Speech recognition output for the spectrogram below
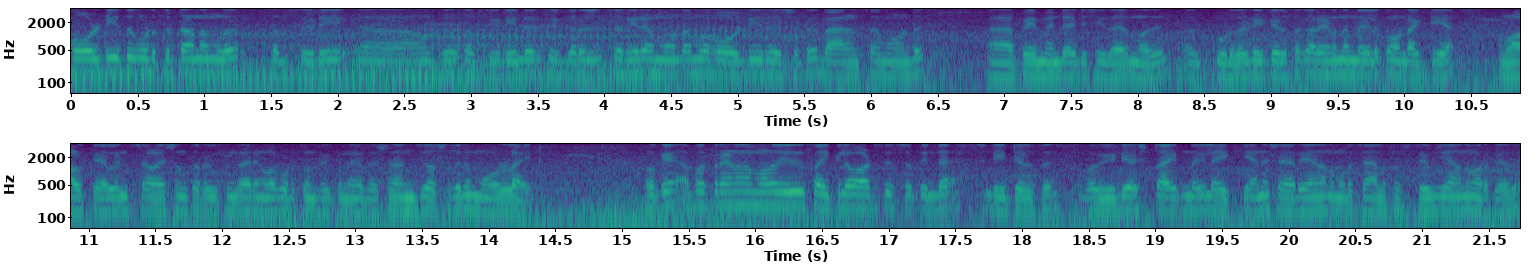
ഹോൾഡ് ചെയ്ത് കൊടുത്തിട്ടാണ് നമ്മൾ സബ്സിഡി നമുക്ക് സബ്സിഡീന്റെ ഒരു ഫിഗറിൽ ചെറിയൊരു എമൗണ്ട് നമ്മൾ ഹോൾഡ് ചെയ്ത് വെച്ചിട്ട് ബാലൻസ് എമൗണ്ട് പേയ്മെന്റ് ആയിട്ട് ചെയ്താൽ മതി. കൂടുതൽ ഡീറ്റെയിൽസ് ഒക്കെ അറിയണമെന്നുണ്ടെങ്കിൽ കോൺടാക്ട് ചെയ്യുക നമ്മൾ ആൾക്കാരുടെ ഇൻസ്റ്റാളേഷൻ സർവീസും കാര്യങ്ങളൊക്കെ കൊടുത്തുകൊണ്ടിരിക്കുന്നത് ഏകദേശം അഞ്ച് വർഷത്തിന് മുകളിലായിട്ട്. ഓക്കെ അപ്പോൾ അത്രയാണ് നമ്മൾ ഈ ഫൈവ് കിലോ വാട്ട് സിസ്റ്റത്തിന്റെ ഡീറ്റെയിൽസ് അപ്പോൾ വീഡിയോ ഇഷ്ടമായിട്ടുണ്ടെങ്കിൽ ലൈക്ക് ചെയ്യാനും ഷെയർ ചെയ്യാനും നമ്മുടെ ചാനൽ സബ്സ്ക്രൈബ് ചെയ്യാനൊന്നും മറക്കരുത്.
